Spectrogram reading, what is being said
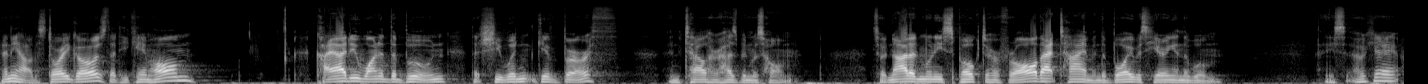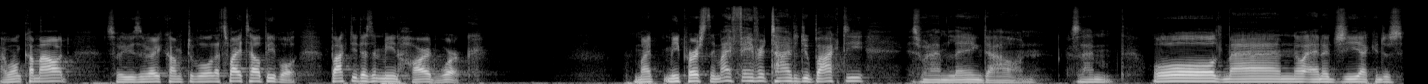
Anyhow, the story goes that he came home. Kayadu wanted the boon that she wouldn't give birth until her husband was home. So Narad Muni spoke to her for all that time, and the boy was hearing in the womb. And he said, Okay, I won't come out. So he was very comfortable. That's why I tell people bhakti doesn't mean hard work. My, me personally, my favorite time to do bhakti is when I'm laying down because I'm old man, no energy. I can just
